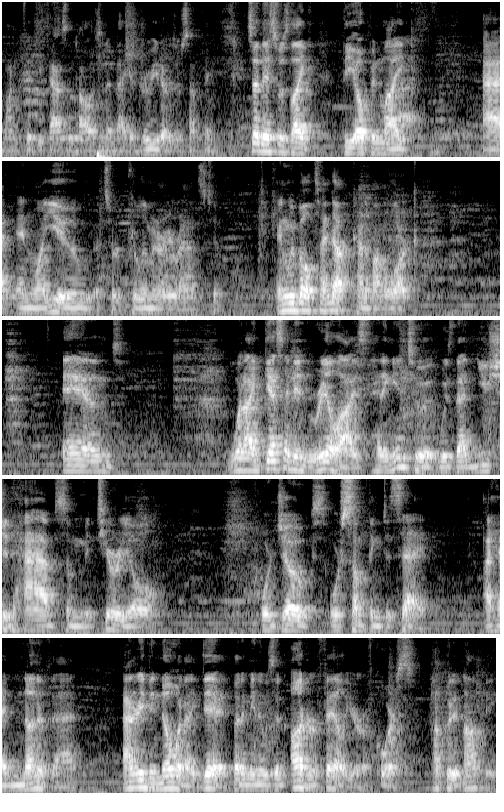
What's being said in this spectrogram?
won fifty thousand dollars in a bag of Doritos or something. So this was like the open mic at NYU, sort of preliminary rounds too. And we both signed up kind of on a lark. And what I guess I didn't realize heading into it was that you should have some material or jokes or something to say. I had none of that. I don't even know what I did, but I mean, it was an utter failure, of course. How could it not be?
